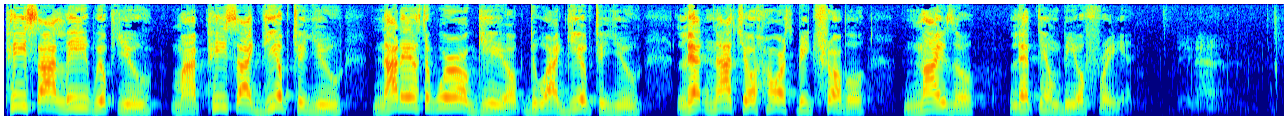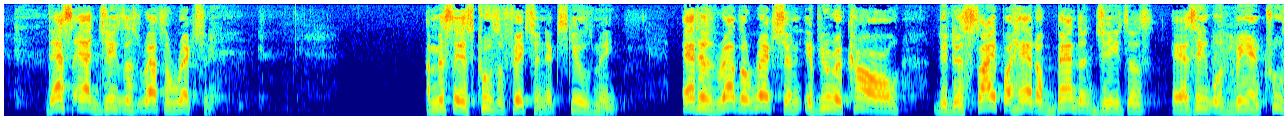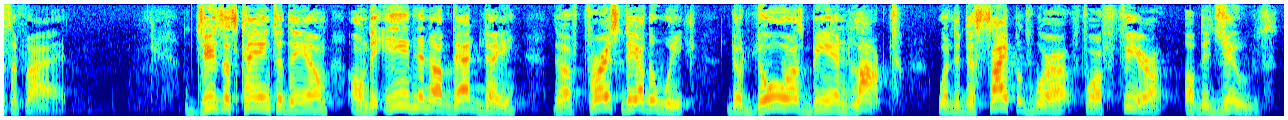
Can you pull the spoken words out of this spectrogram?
Peace I leave with you, my peace I give to you, not as the world give, do I give to you. Let not your hearts be troubled, neither let them be afraid. Amen. That's at Jesus' resurrection. I say his crucifixion, excuse me. At his resurrection, if you recall, the disciple had abandoned Jesus as he was being crucified. Jesus came to them on the evening of that day, the first day of the week, the doors being locked where the disciples were for fear of the Jews.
